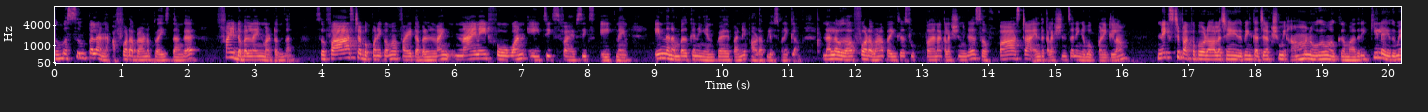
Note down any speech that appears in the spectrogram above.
ரொம்ப சிம்பிள் அண்ட் அஃபோர்டபுளான ப்ரைஸ் தாங்க. ஃபைவ் டபுள் நைன் மட்டும்தான். ஸோ ஃபாஸ்ட்டாக புக் பண்ணிக்கோங்க. Five double nine nine eight four one eight six five six eight nine இந்த நம்பருக்கு நீங்கள் என்கொயரி பண்ணி ஆர்டர் ப்ளேஸ் பண்ணிக்கலாம். நல்ல ஒரு அஃபோர்டபுளான ப்ரைஸில் சூப்பரான கலெக்ஷனுங்க ஸோ ஃபாஸ்ட்டாக இந்த கலெக்ஷன்ஸை நீங்கள் புக் பண்ணிக்கலாம். நெக்ஸ்ட் பார்க்க போகிற ஆலோசனை செயின் எதுவுமே கஜலட்சுமி அம்மன் உருவம் இருக்கிற மாதிரி கீழே எதுவுமே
